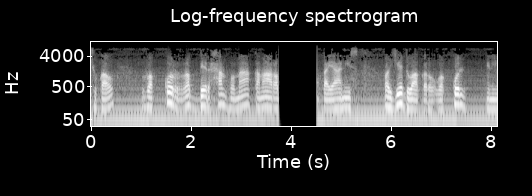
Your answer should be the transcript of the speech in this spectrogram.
جھکاؤ۔ وقر رب ہم ہوما کما رب بیانی اور یہ دعا کرو وہ کل یعنی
